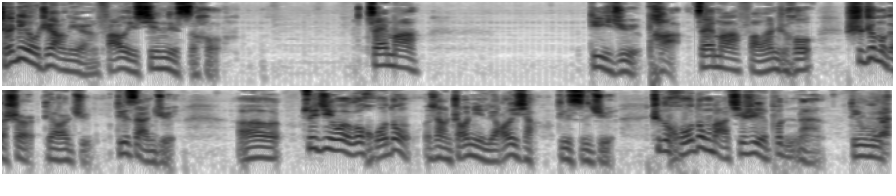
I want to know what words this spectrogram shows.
真的有这样的人发微信的时候，在吗？第一句啪，在吗？发完之后是这么个事儿。第二句、第三句，呃，最近我有个活动，我想找你聊一下。第四句，这个活动吧，其实也不难。第五句，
